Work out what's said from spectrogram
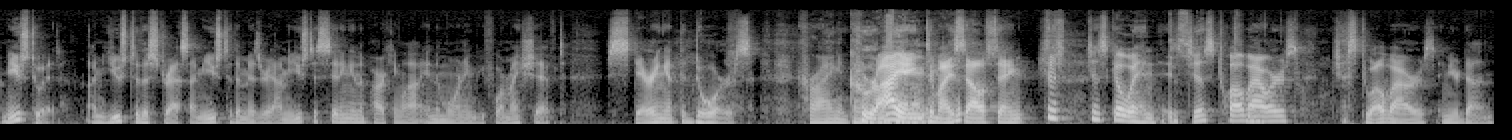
I'm used to it. I'm used to the stress. I'm used to the misery. I'm used to sitting in the parking lot in the morning before my shift, staring at the doors, crying and banging your head crying to myself saying just just go in it's just 12 hours just 12 hours and you're done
